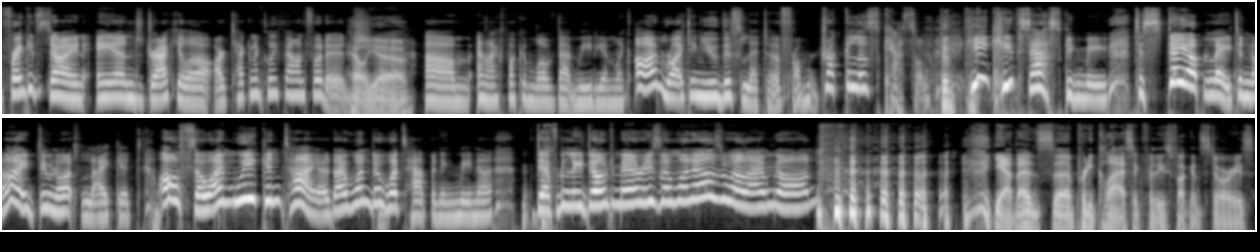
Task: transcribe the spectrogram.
Frankenstein and Dracula are technically found footage. hell yeah. Um, and I fucking love that medium. Like, I'm writing you this letter from Dracula's castle. The- He keeps asking me to stay up late, and I do not like it. Also, I'm weak and tired. I wonder what's happening, Mina. Definitely don't marry someone else while I'm gone. yeah, that's uh, pretty classic for these fucking stories.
